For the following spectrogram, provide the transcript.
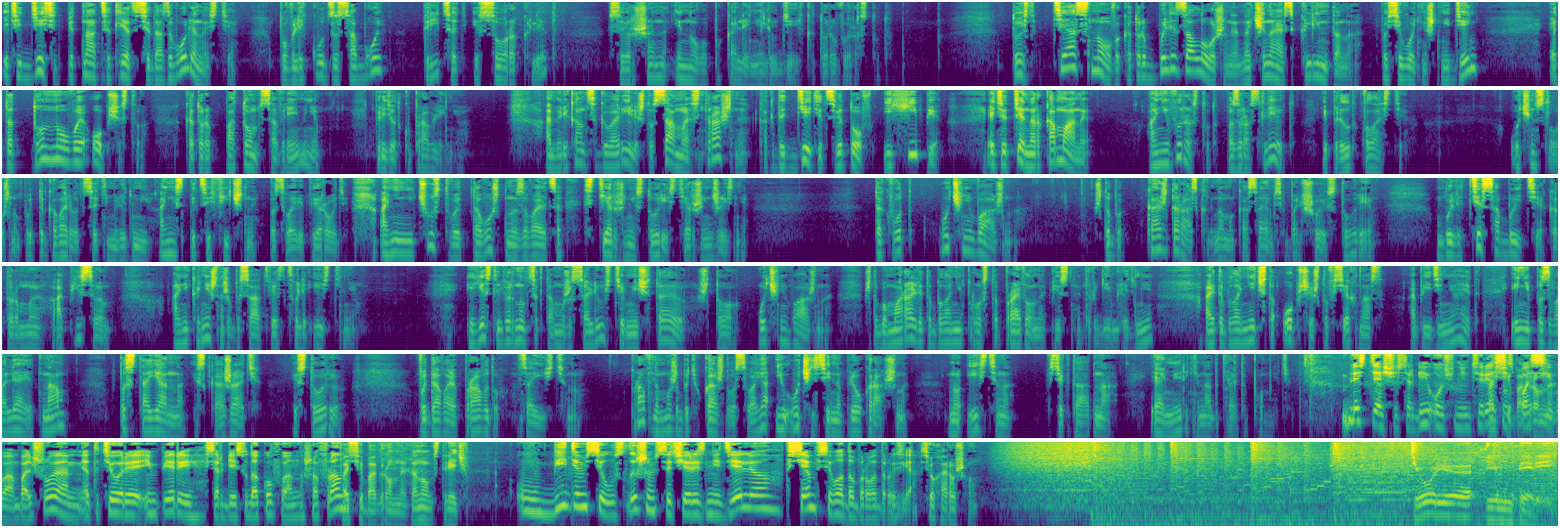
Эти 10-15 лет вседозволенности – повлекут за собой 30 и 40 лет совершенно иного поколения людей, которые вырастут. То есть те основы, которые были заложены, начиная с Клинтона по сегодняшний день, это то новое общество, которое потом со временем придет к управлению. Американцы говорили, что самое страшное, когда дети цветов и хиппи, эти те наркоманы, они вырастут, повзрослеют и придут к власти – очень сложно будет договариваться с этими людьми. Они специфичны по своей природе. Они не чувствуют того, что называется стержень истории, стержень жизни. Так вот, очень важно, чтобы каждый раз, когда мы касаемся большой истории, были те события, которые мы описываем, они, конечно же, бы соответствовали истине. И если вернуться к тому же солюстию, я считаю, что очень важно, чтобы мораль это была не просто правило, написанное другими людьми, а это было нечто общее, что всех нас объединяет и не позволяет нам постоянно искажать историю, выдавая правду за истину. Правда может быть у каждого своя и очень сильно приукрашена, но истина всегда одна — и Америке надо про это помнить. Блестящий, Сергей, очень интересно. Спасибо, Спасибо огромное. большое. Это «Теория империи». Сергей Судаков и Анна Шафран. Спасибо огромное. До новых встреч. Увидимся, услышимся через неделю. Всем всего доброго, друзья. Всего хорошего. Теория империй.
